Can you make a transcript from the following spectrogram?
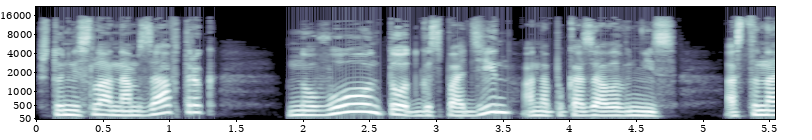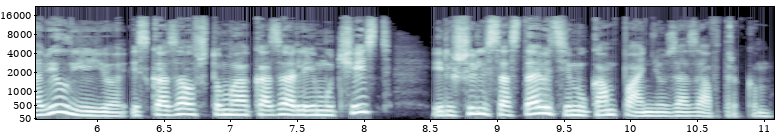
что несла нам завтрак, но вон тот господин, она показала вниз, остановил ее и сказал, что мы оказали ему честь и решили составить ему компанию за завтраком.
